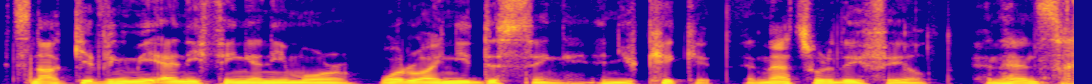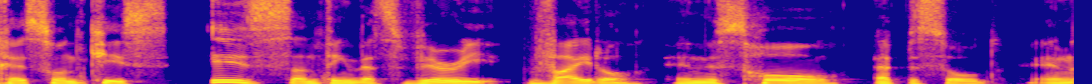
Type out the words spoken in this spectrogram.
It's not giving me anything anymore. What do I need this thing? And you kick it. And that's where they failed. And hence, Cheson Kis is something that's very vital in this whole episode in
